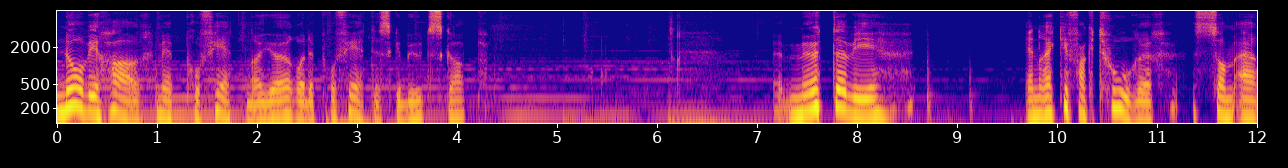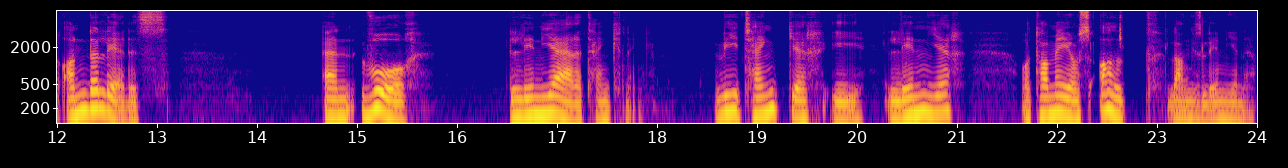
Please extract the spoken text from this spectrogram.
Når vi har med profeten å gjøre og det profetiske budskap, møter vi en rekke faktorer som er annerledes enn vår lineære tenkning. Vi tenker i linjer og tar med oss alt langs linjene.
